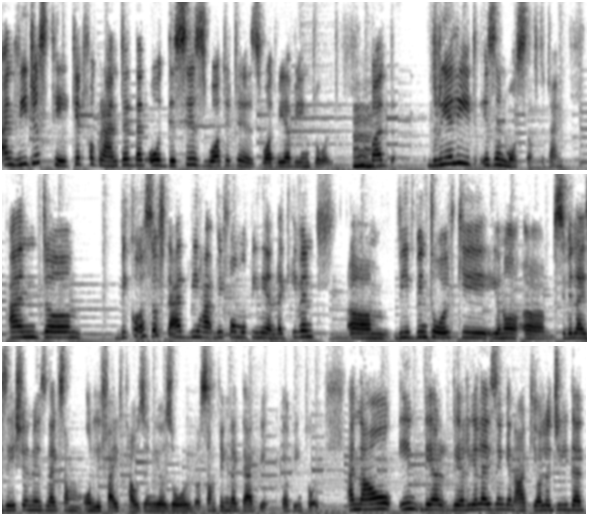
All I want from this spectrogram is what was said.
and we just take it for granted that oh this is what it is what we are being told. Mm. but really it isn't most of the time. And um, because of that we have we form opinion. Like even um, we've been told ki you know uh, civilization is like some only 5000 years old or something like that we are being told. And now in they are they are realizing in archaeology that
